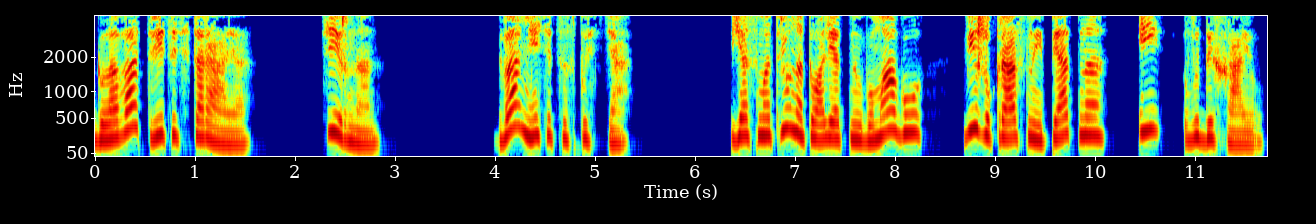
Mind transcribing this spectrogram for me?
Глава 32. Тирнан. Два месяца спустя. Я смотрю на туалетную бумагу, вижу красные пятна и выдыхаю.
